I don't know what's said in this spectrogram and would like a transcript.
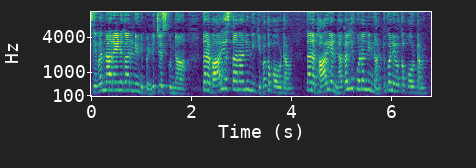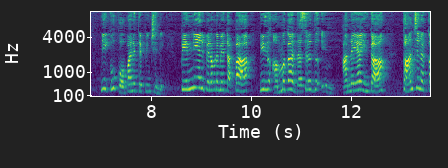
శివనారాయణ గారు నిన్ను పెళ్ళి చేసుకున్నా. తన భార్య స్థానాన్ని నీకు ఇవ్వకపోవటం తన భార్య నగల్ని కూడా నిన్ను అంటుకొని ఇవ్వకపోవటం నీకు కోపాన్ని తెప్పించింది. పిన్ని అని పిలవడమే తప్ప నిన్ను అమ్మగా దశరథ్ అన్నయ్య ఇంకా కాంచనక్క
